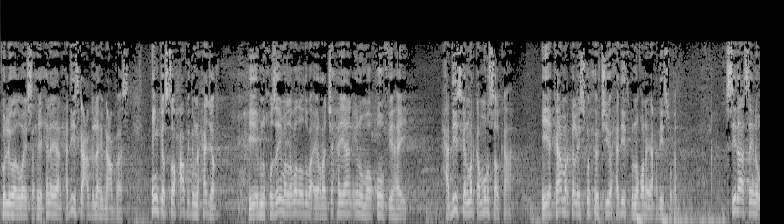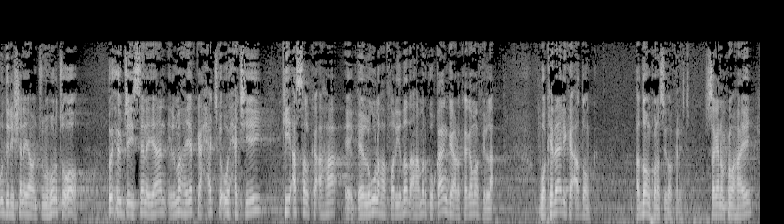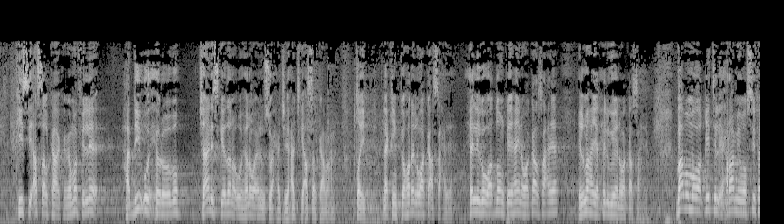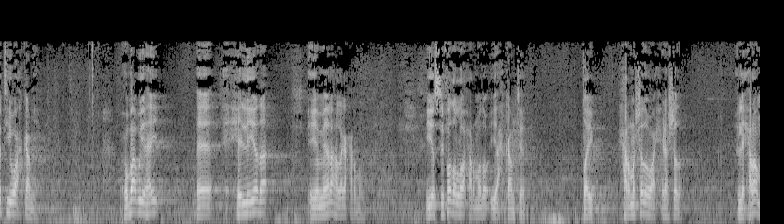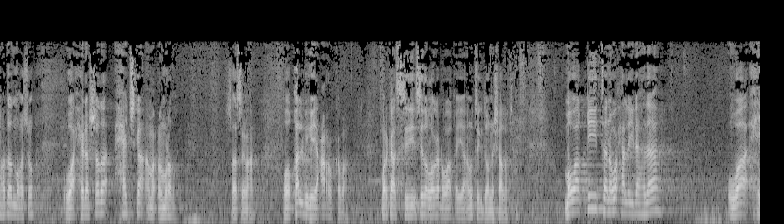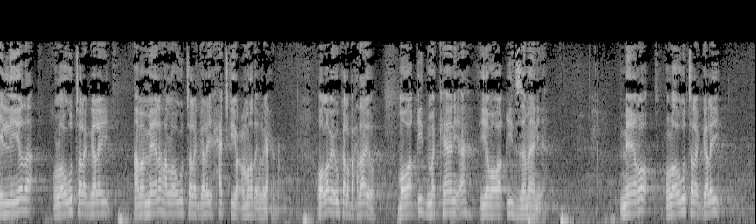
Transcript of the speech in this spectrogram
kulligood way saxiixinayaan. Xadiiska cabdullahi bni cabbaas. Inkastoo xaafid ibnu xajar iyo ibnu khusayma labadooduba ay rajaxayaan inuu mawquuf yahay. Xadiiskan marka mursalkaa iyo kaa marka laysku xoojiyo xadiidku noqonaya xadiis sugan. Sidaasayna u deliishanayaan jumhuurtu oo u xujaysanayaan ilmaha yarka xajka uu xajiyey kii asalka ahaa ee lagu lahaa fariidada ahaa markuu qaangaadho kagama filla. Wakadalika addoonka addoonkuna sidoo kaleeto isagana muxuu ahaayey kiisii asalkaha kagama fillee haddii uu xoroobo jaaniskeedana uu helo waa inuu soo xajiyo xajkii asalkaa macna. Ayib laakiin ka hore waa ka asaxaya. Xilliga uu addoonka yahayna waa ka asaxaya ilmaha yar xilliguyahayna waa ka asaxaya. Baabu mawaaqiiti alixraami wa sifatihi wa axkaamihi. Wuxuu baabu yahay xilliyada iyo meelaha laga xarmado iyo sifada loo xarmado iyo axkaamteeda. Ayib xarmashada waa xidhashada. Alixraam haddaad maqasho waa xidhashada xajka ama cumrada. Saas oo qalbiga iyo carabkaba markaas sida looga dhawaaqaya aan u tegi doonno insha allah tacala mawaaqiitana waxaa la yidhaahdaa waa xilliyada loogu talagalay ama meelaha loogu talagalay xajka iyo cumrada in laga xidho. Oo labay u kala baxdaayo mawaaqiid makaani ah iyo mawaaqiid zamaani ah meelo loogu talagalay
